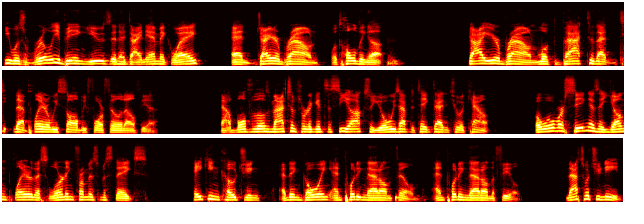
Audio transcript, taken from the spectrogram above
He was really being used in a dynamic way, and Ji'Ayir Brown was holding up. Ji'Ayir Brown looked back to that t- that player we saw before Philadelphia. Now, both of those matchups were against the Seahawks, so you always have to take that into account. But what we're seeing is a young player that's learning from his mistakes, taking coaching, and then going and putting that on film and putting that on the field. And that's what you need.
